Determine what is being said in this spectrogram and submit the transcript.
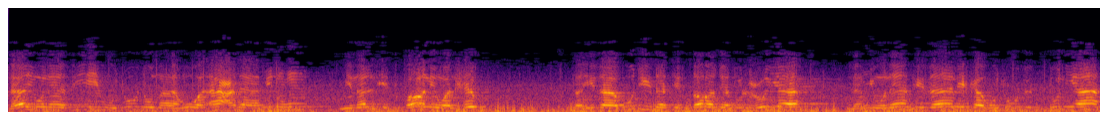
لا ينافيه وجود ما هو أعلى منه من الإتقان والحفظ. فإذا وجدت الدرجة العليا لم ينافي ذلك وجود الدنيا.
